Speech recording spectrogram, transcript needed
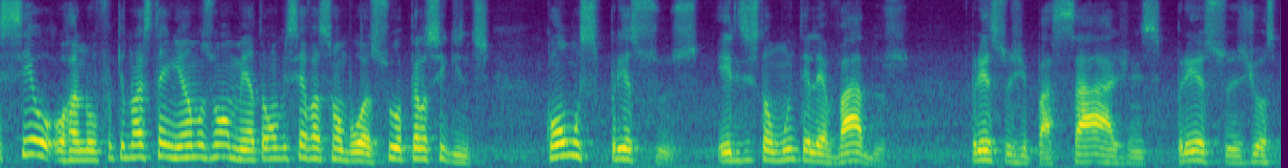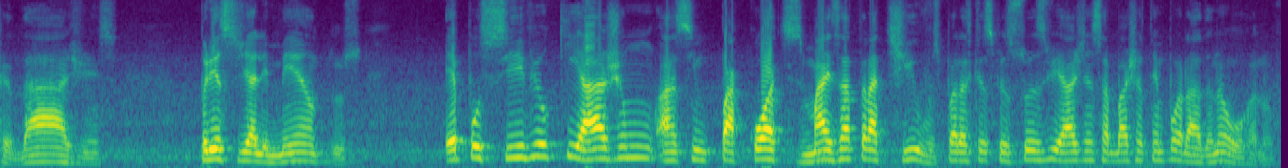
ser, o Ranulfo, que nós tenhamos um aumento, uma observação boa sua, pelo seguinte, como os preços, eles estão muito elevados, preços de passagens, preços de hospedagens, preços de alimentos, é possível que hajam assim pacotes mais atrativos para que as pessoas viajem nessa baixa temporada, não, é, Ranulfo?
